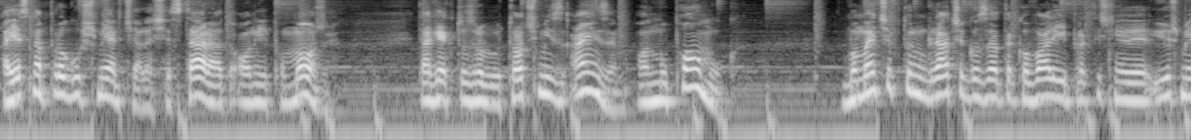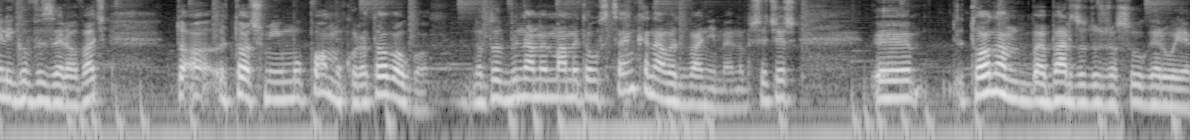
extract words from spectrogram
a jest na progu śmierci, ale się stara, to on jej pomoże. Tak jak to zrobił Toczmi z Ainzem. On mu pomógł. W momencie, w którym gracze go zaatakowali i praktycznie już mieli go wyzerować, to Toczmi mu pomógł, uratował go. No to by mamy, mamy tą scenkę nawet w anime. No przecież y, to nam ba- bardzo dużo sugeruje.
